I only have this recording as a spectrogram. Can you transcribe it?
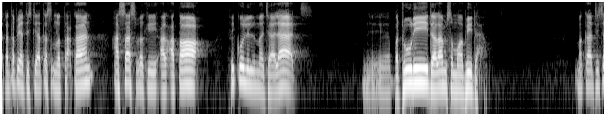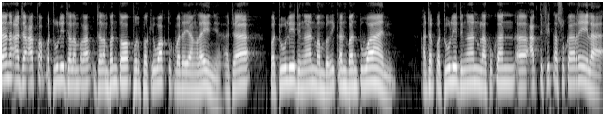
akan tapi hadis di atas meletakkan asas bagi al-ata' fikulil majalat. Peduli dalam semua bidang. Maka di sana ada atak peduli dalam dalam bentuk berbagi waktu kepada yang lainnya. Ada peduli dengan memberikan bantuan, ada peduli dengan melakukan uh, aktivitas sukarela,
